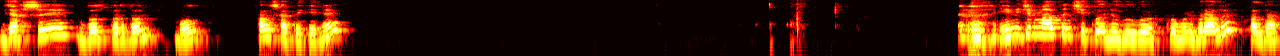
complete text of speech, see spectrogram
жакшы достордон болуп калышат экен э? Эми жыйырма алтынчы көнүгүүгө көңүл буралы балдар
